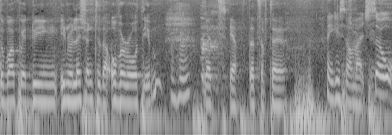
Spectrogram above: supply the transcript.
the work we're doing in relation to the overall theme. But yeah, that's after. Thank you so much. So,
